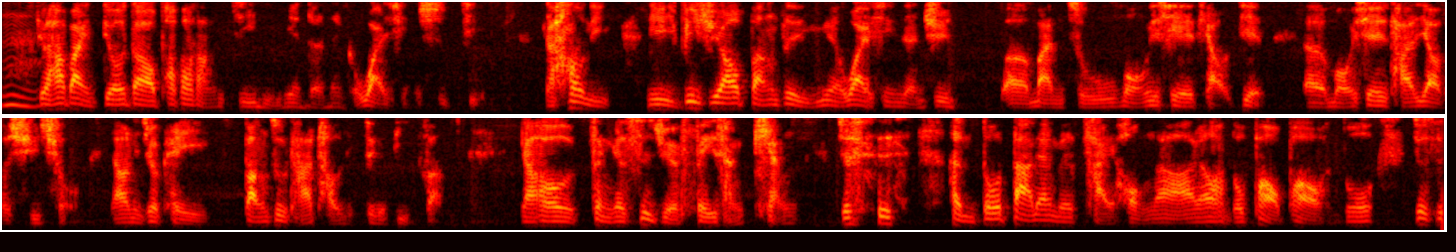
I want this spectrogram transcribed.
嗯，就他把你丢到泡泡糖机里面的那个外星世界。然后你你必须要帮这里面的外星人去呃满足某一些条件，呃某一些他要的需求，然后你就可以帮助他逃离这个地方。然后整个视觉非常强，就是 很多大量的彩虹啊，然后很多泡泡，很多就是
